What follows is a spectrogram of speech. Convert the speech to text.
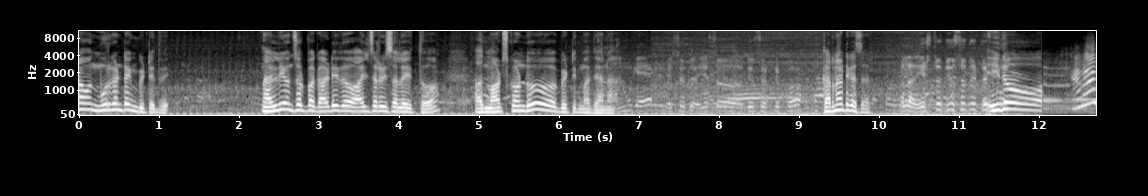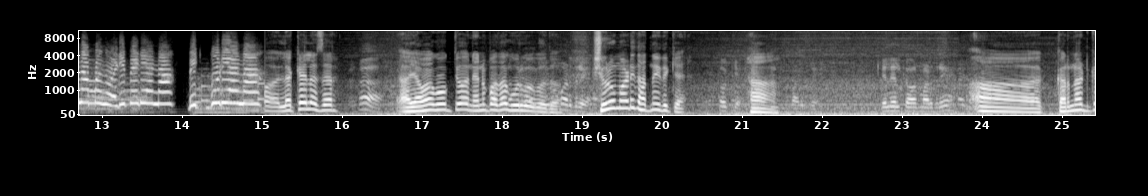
ನಾವು ಒಂದು ಮೂರು ಗಂಟೆಗೆ ಬಿಟ್ಟಿದ್ವಿ. ಅಲ್ಲಿ ಒಂದು ಸ್ವಲ್ಪ ಗಾಡಿದು ಆಯಿಲ್ ಸರ್ವಿಸ್ ಎಲ್ಲ ಇತ್ತು. ಅದು ಮಾಡಿಸ್ಕೊಂಡು ಬಿಟ್ಟಿದ್ದು ಮಧ್ಯಾಹ್ನ. ನಮಗೆ ಎಷ್ಟು ಎಷ್ಟು ದಿವಸ ಟ್ರಿಪ್ಪು ಕರ್ನಾಟಕ ಸರ್ ಅಲ್ಲ ಎಷ್ಟು ದಿವಸದ ಇದು ಲೆಕ್ಕ ಇಲ್ಲ ಸರ್ ಯಾವಾಗ ಹೋಗ್ತೀವೋ ನೆನಪಾದಾಗ ಊರಿಗೆ ಹೋಗೋದು. ಶುರು ಮಾಡಿದ್ದು ಹದಿನೈದಕ್ಕೆ. ಓಕೆ. ಹಾಂ. ಎಲ್ಲೆಲ್ಲಿ ಕವರ್ ಮಾಡಿದ್ರಿ? ಕರ್ನಾಟಕ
